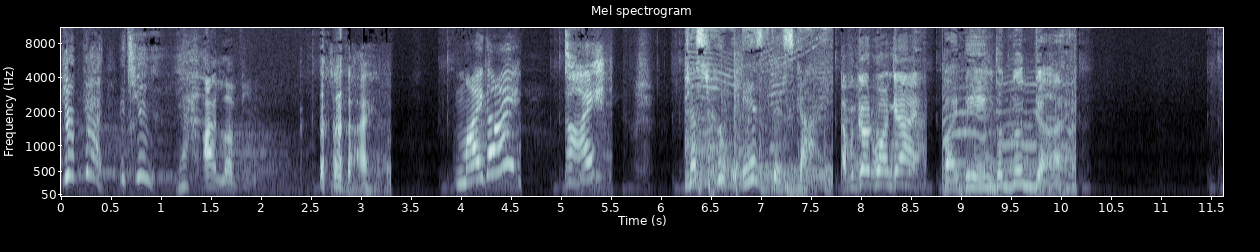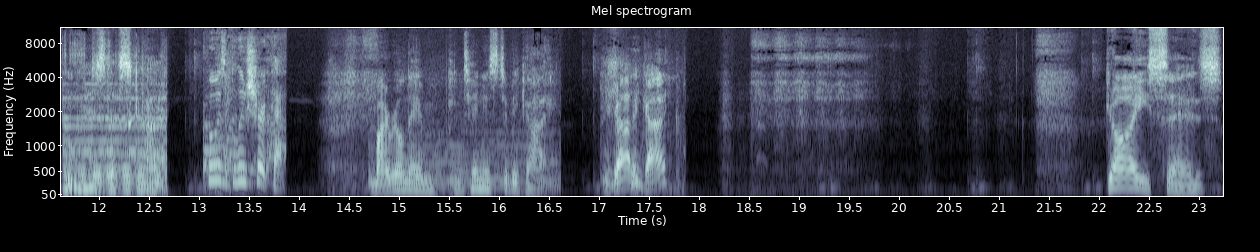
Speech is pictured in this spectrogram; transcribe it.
your guy. It's you. Yeah. I love you. So Guy. My guy? Guy? Just who is this guy? Have a good one, guy. By being the good guy. Who is this guy? Who is blue shirt guy? My real name continues to be Guy. You got it, guy. Guy says,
